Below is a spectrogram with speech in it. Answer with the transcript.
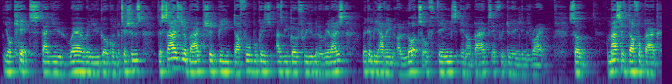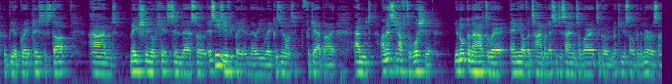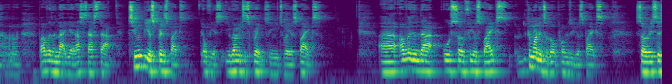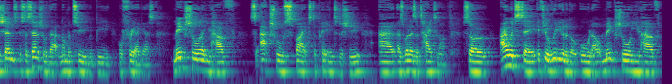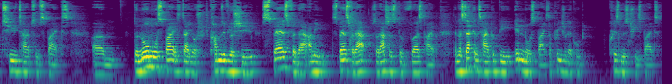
your kits that you wear when you go competitions. The size of your bag should be duffel because as we go through, you're going to realize we're going to be having a lot of things in our bags if we're doing things right. So a massive duffel bag would be a great place to start. And make sure your kit's in there. So it's easy if you put it in there anyway, because you don't have to forget about it. And unless you have to wash it, you're not gonna have to wear it any other time unless you're deciding to wear it to go look at yourself in the mirror or something. I don't know. But other than that, yeah, that's that's that. Two would be your sprint spikes. Obvious, you're going to sprint, so you need to wear your spikes. Uh, other than that, also for your spikes, you can run into a lot of problems with your spikes. So it's essential, it's essential that number two would be, or three, I guess, make sure that you have actual spikes to put into the shoe uh, as well as a tightener. So I would say if you're really going to go all out, make sure you have two types of spikes. Um, the normal spikes that your comes with your shoe, spares for that. I mean, spares for that. So that's just the first type. Then the second type would be indoor spikes. I'm pretty sure they're called Christmas tree spikes.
